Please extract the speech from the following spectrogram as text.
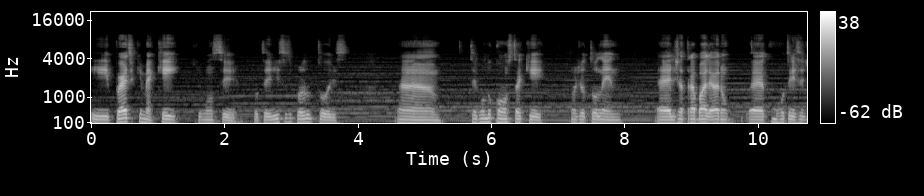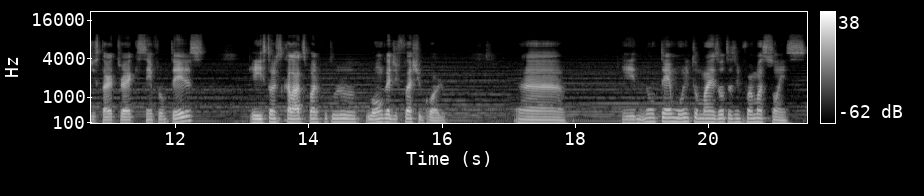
e Patrick McKay, que vão ser roteiristas e produtores. Uh, segundo consta aqui, onde eu estou lendo, é, eles já trabalharam é, como roteiristas de Star Trek Sem Fronteiras e estão escalados para o futuro longa de Flash Gordon. Uh, e não tem muito mais outras informações.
